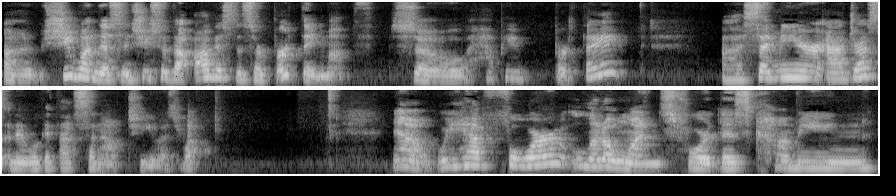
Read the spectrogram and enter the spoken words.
Um, she won this and she said that August is her birthday month. So happy birthday. Uh, send me your address and I will get that sent out to you as well. Now we have four little ones for this coming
